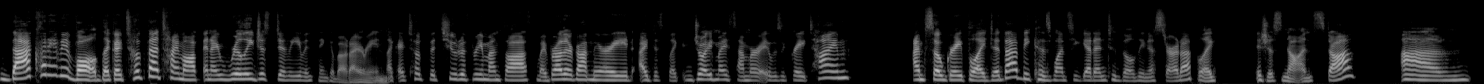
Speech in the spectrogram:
that kind of evolved. Like I took that time off and I really just didn't even think about Eirene. Like I took the two to three months off. My brother got married. I just like enjoyed my summer. It was a great time. I'm so grateful I did that because once you get into building a startup, like it's just nonstop. Um,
